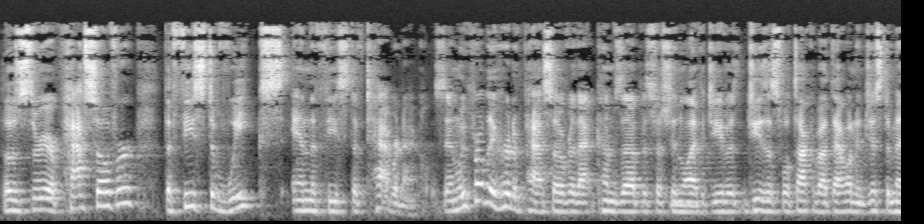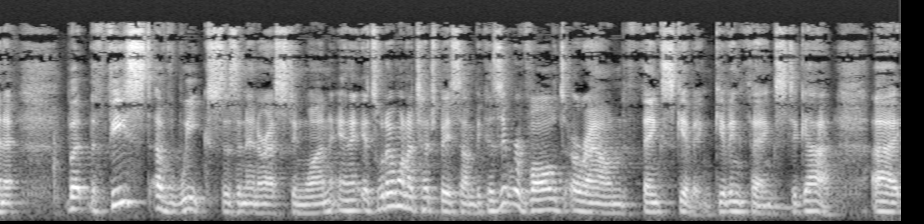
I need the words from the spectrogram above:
Those three are Passover, the Feast of Weeks, and the Feast of Tabernacles. And we've probably heard of Passover. That comes up, especially in the life of Jesus. We'll talk about that one in just a minute. But the Feast of Weeks is an interesting one, and it's what I want to touch base on because it revolved around Thanksgiving, giving thanks to God. Uh,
